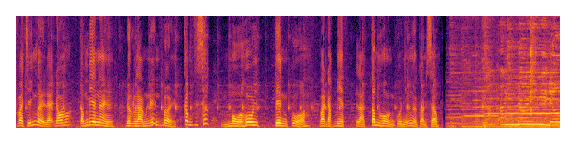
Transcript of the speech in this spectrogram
và chính bởi lẽ đó tấm bia này được làm nên bởi công sức, mồ hôi, tiền của và đặc biệt là tâm hồn của những người còn sống anh nay đâu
